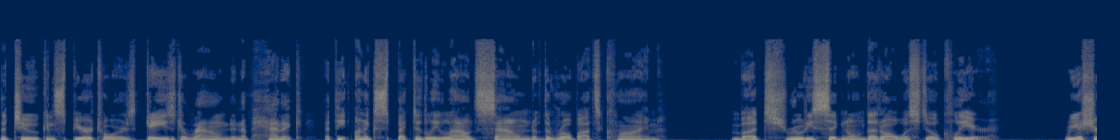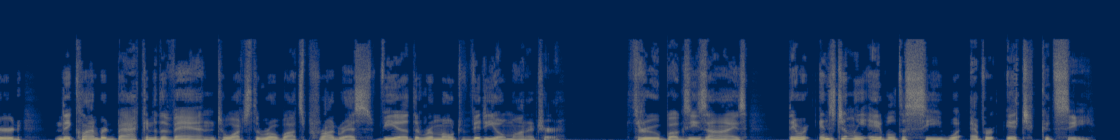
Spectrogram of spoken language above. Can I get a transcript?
The two conspirators gazed around in a panic at the unexpectedly loud sound of the robot's climb. But Rudy signaled that all was still clear. Reassured, they clambered back into the van to watch the robot's progress via the remote video monitor. Through Bugsy's eyes, they were instantly able to see whatever it could see.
